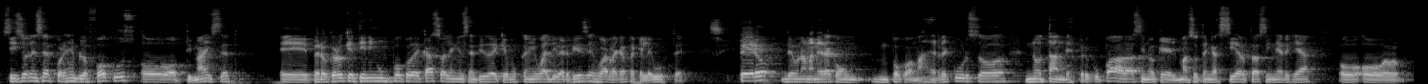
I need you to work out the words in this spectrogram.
Sí suelen ser, por ejemplo, Focus o Optimized. eh, pero creo que tienen un poco de casual en el sentido de que buscan igual divertirse y jugar la carta que le guste. Pero de una manera con un poco más de recursos, no tan despreocupada, sino que el mazo tenga cierta sinergia o, o-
